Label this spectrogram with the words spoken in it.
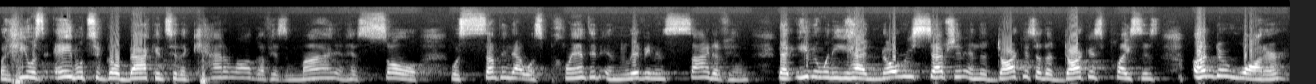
But he was able to go back into the catalog of his mind and his soul was something that was planted and living inside of him. That even when he had no reception in the darkest of the darkest places, underwater,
